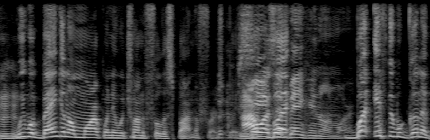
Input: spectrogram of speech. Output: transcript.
Mm-hmm. We were banking on Mark when they were trying to fill a spot in the first place. I wasn't but, banking on Mark. But if they were gonna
